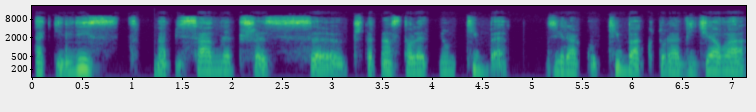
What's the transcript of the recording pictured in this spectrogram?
taki list napisany przez 14-letnią e, Tibę z Iraku. Tiba, która widziała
